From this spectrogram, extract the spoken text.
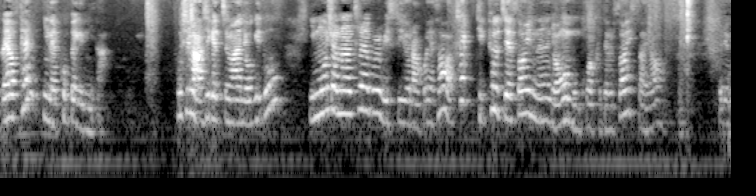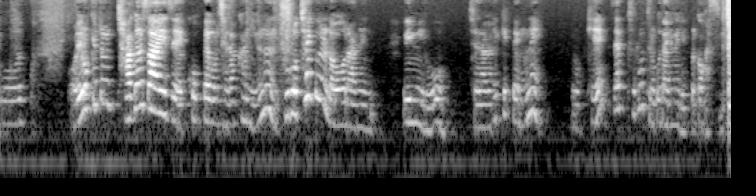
레어템인 에코백입니다. 보시면 아시겠지만 여기도 Emotional Travel With You라고 해서 책 뒷표지에 써있는 영어 문구가 그대로 써있어요. 그리고 어, 이렇게 좀 작은 사이즈 에코백으로 제작한 이유는 주로 책을 넣으라는 의미로 제작을 했기 때문에 이렇게 세트로 들고 다니면 예쁠 것 같습니다.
